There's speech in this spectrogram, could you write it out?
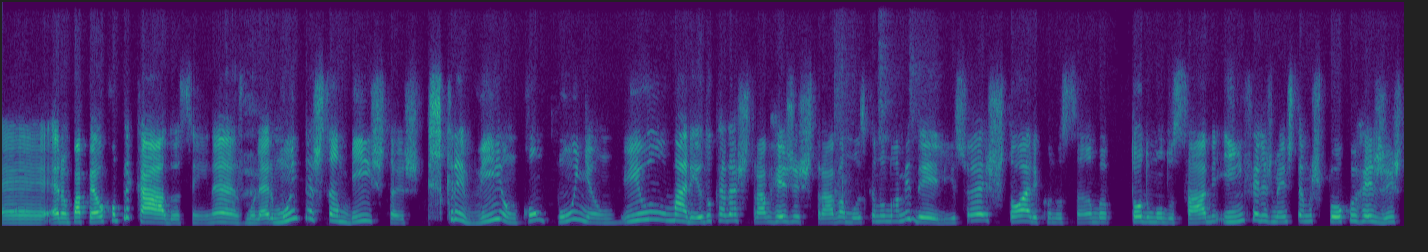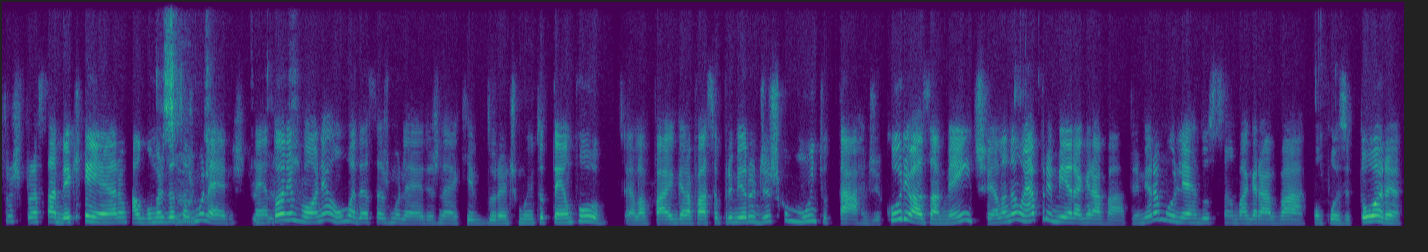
é, era um papel complicado, assim, né? As mulheres, muitas sambistas escreviam, compunham e o marido cadastrava, registrava a música no nome dele. Isso é histórico no samba, todo mundo sabe, e infelizmente temos poucos registros para saber quem eram algumas Exato. dessas mulheres. Né? Dona Ivone é uma dessas mulheres, né? Que durante muito tempo ela vai gravar seu primeiro disco muito tarde. Curiosamente, ela não é a primeira a gravar. A primeira mulher do samba a gravar compositora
